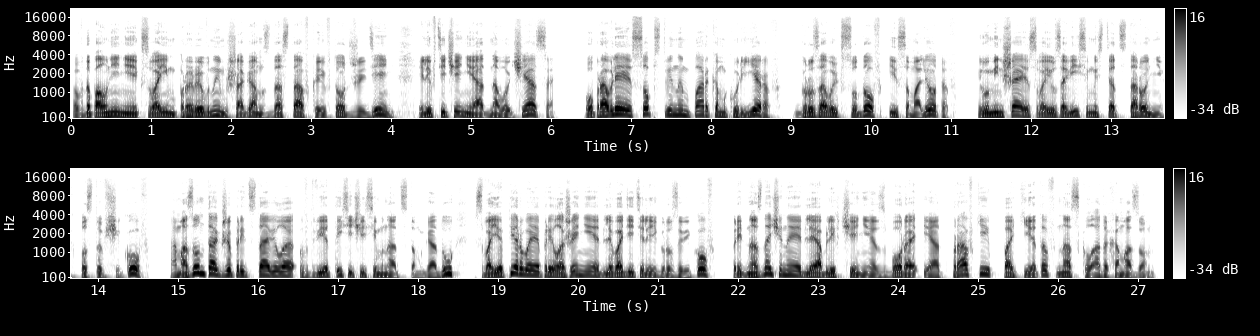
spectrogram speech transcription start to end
В дополнение к своим прорывным шагам с доставкой в тот же день или в течение одного часа, управляя собственным парком курьеров, грузовых судов и самолетов и уменьшая свою зависимость от сторонних поставщиков, Amazon также представила в 2017 году свое первое приложение для водителей грузовиков, предназначенное для облегчения сбора и отправки пакетов на складах Amazon.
